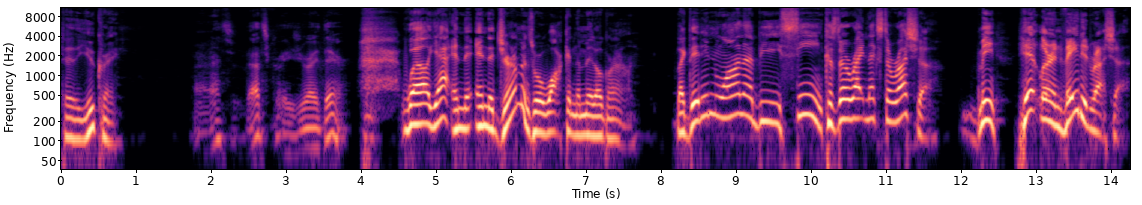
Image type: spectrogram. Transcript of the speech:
to the Ukraine. uh, that's that's crazy right there. Well, yeah, and the and the Germans were walking the middle ground. Like they didn't want to be seen because they're right next to Russia. I mean, Hitler invaded Russia,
